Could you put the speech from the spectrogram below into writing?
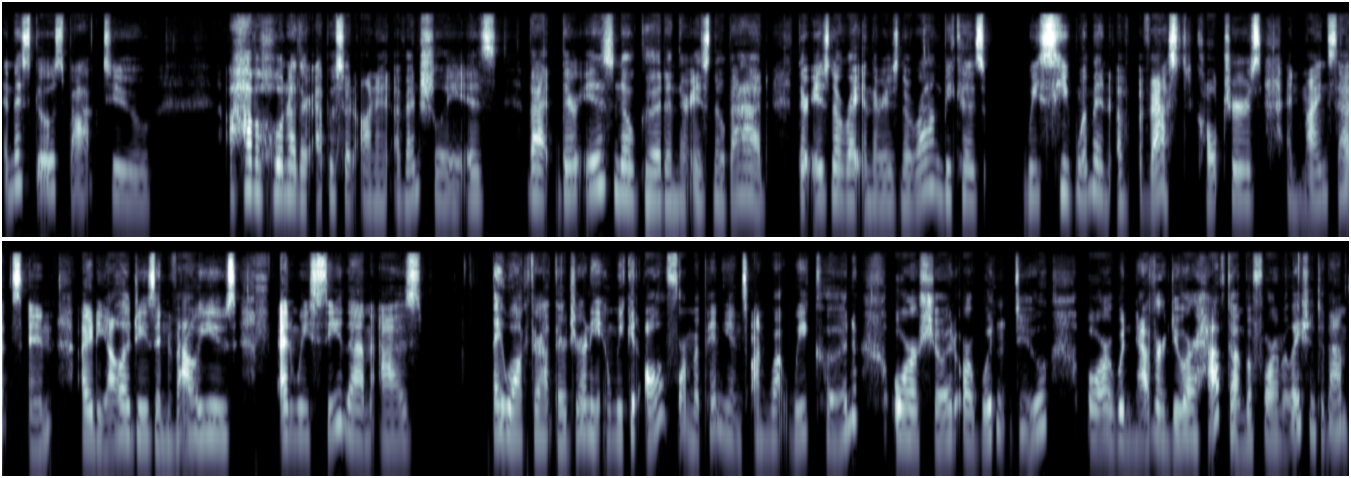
And this goes back to I'll have a whole nother episode on it eventually is that there is no good and there is no bad. There is no right and there is no wrong because we see women of vast cultures and mindsets and ideologies and values, and we see them as they walk throughout their journey, and we could all form opinions on what we could or should or wouldn't do or would never do or have done before in relation to them.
